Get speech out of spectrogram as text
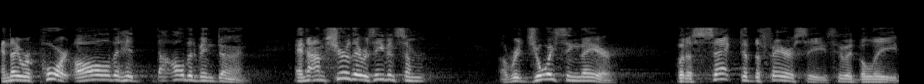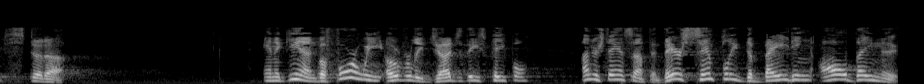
and they report all that had, all that had been done. And I'm sure there was even some rejoicing there. But a sect of the Pharisees who had believed stood up. And again, before we overly judge these people, understand something. They're simply debating all they knew.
